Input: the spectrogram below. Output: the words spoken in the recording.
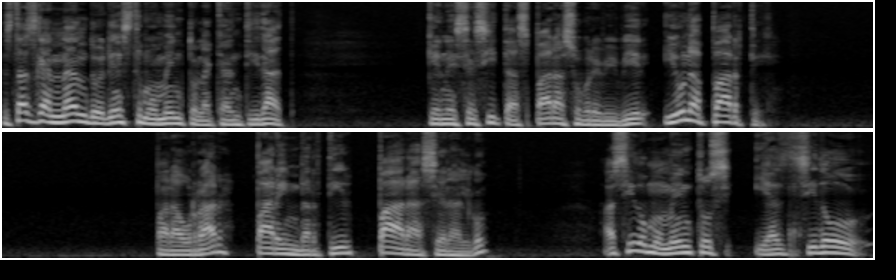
Estás ganando en este momento la cantidad que necesitas para sobrevivir y una parte para ahorrar, para invertir, para hacer algo. Ha sido momentos y han sido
